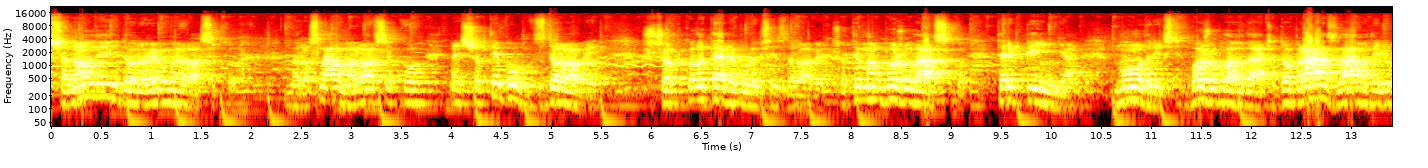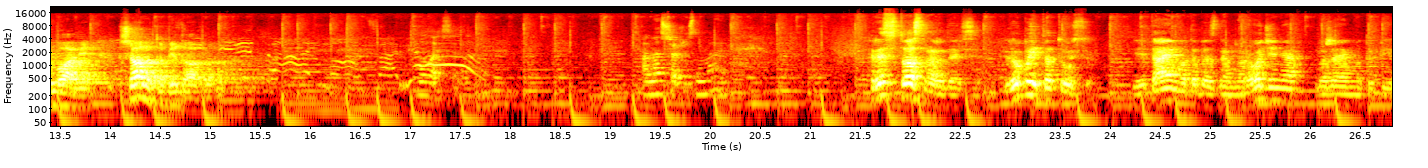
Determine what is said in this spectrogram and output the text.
Шановний дорогий Миросику, Мирослав Миросику, щоб ти був здоровий, щоб коло тебе були всі здорові, щоб ти мав Божу ласку, терпіння, мудрість, Божу благодать, добра, злагоди, любові. Всього тобі доброго. Молися. А нас що ж знімаємо? Христос народився. Любий татусю. Вітаємо тебе з днем народження, бажаємо тобі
